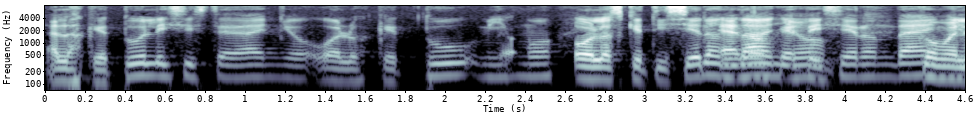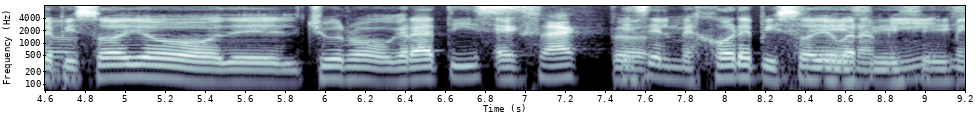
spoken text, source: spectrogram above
a los que tú le hiciste daño o a los que tú mismo O los que te hicieron daño. que te hicieron daño. Como el episodio del churro gratis. Exacto. Es el mejor episodio Sí, para sí, mí. sí, Me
